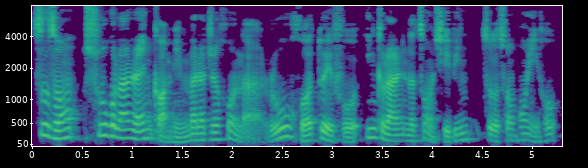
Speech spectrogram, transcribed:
自从苏格兰人搞明白了之后呢，如何对付英格兰人的重骑兵这个冲锋以后，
